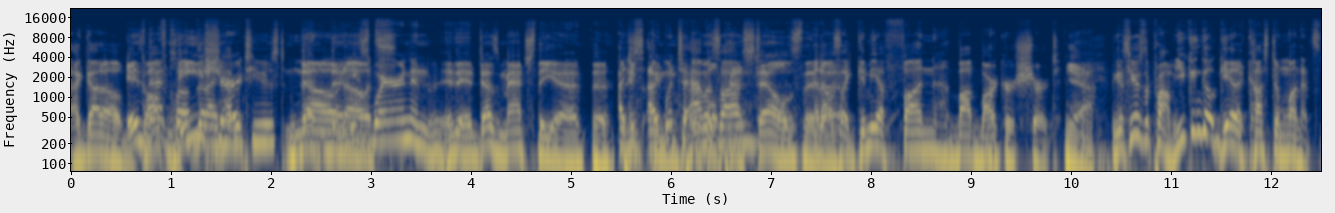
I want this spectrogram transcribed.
I got a Is golf that club the that I shirt haven't used. that- No, that no, he's wearing, and it, it does match the uh, the. I just I went to Amazon pastels, that, and I was uh, like, give me a fun Bob Barker shirt. yeah, Because here's the problem: you can go get a custom one that's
